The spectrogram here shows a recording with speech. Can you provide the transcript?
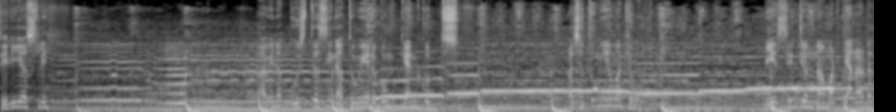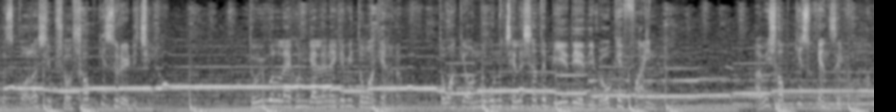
সিরিয়াসলি আমি না বুঝতেছি না, তুমি এরকম কেন করতেছো? আচ্ছা তুমি আমাকে বলো। বিএসসির জন্য আমার ক্যানাডাতে স্কলারশিপ সহ সব কিছু রেডি ছিল। তুমি বললে এখন গেলে নাকি আমি তোমাকে হারাবো। তোমাকে অন্য কোনো ছেলের সাথে বিয়ে দিয়ে দিবে, ওকে ফাইন আমি সব কিছু ক্যান্সেল করলাম।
